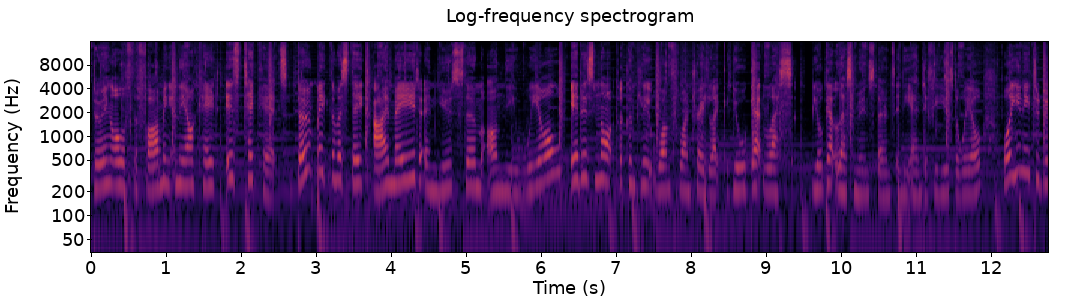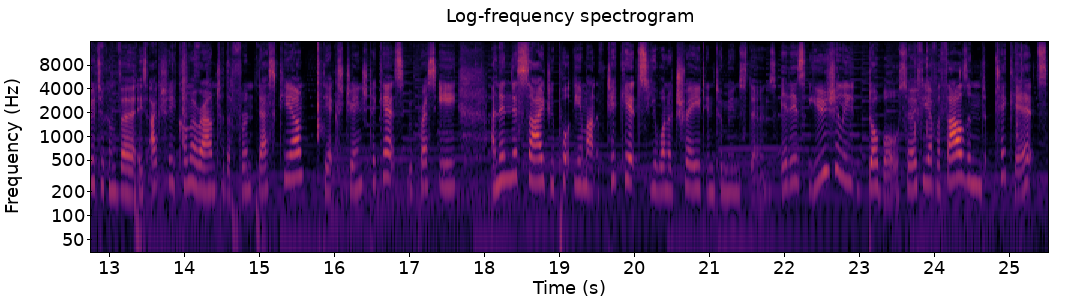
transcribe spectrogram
doing all of the farming in the arcade is tickets. Don't make the mistake I made and use them on the wheel. It is not a complete one-for-one -one trade like you'll get less you'll get less moonstones in the end if you use the wheel. What you need to do to convert is actually come around to the front desk here, the exchange tickets, we press E, and in this side you put the amount of tickets you want to trade into moonstones. It is usually double, so if you have a thousand tickets,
